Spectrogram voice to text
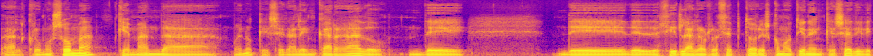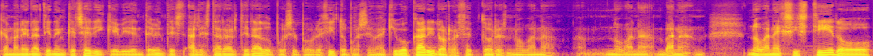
al cromosoma, que manda, bueno, que será el encargado de de, decirle a los receptores cómo tienen que ser y de qué manera tienen que ser y que evidentemente al estar alterado pues el pobrecito pues se va a equivocar y los receptores no van a no van a, van a no van a existir o,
